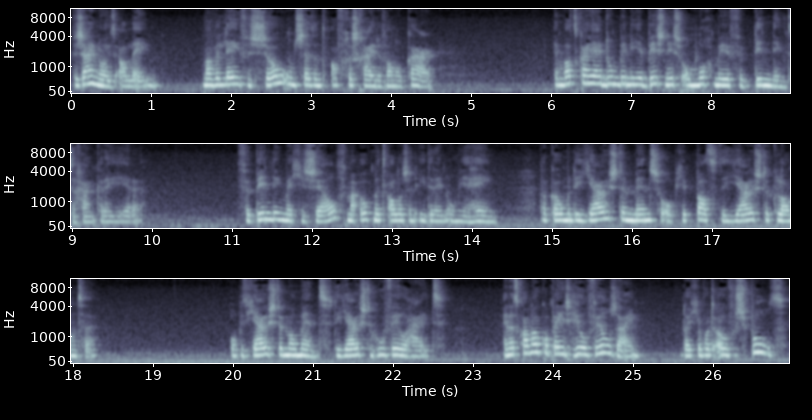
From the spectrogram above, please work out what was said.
We zijn nooit alleen, maar we leven zo ontzettend afgescheiden van elkaar. En wat kan jij doen binnen je business om nog meer verbinding te gaan creëren? Verbinding met jezelf, maar ook met alles en iedereen om je heen. Dan komen de juiste mensen op je pad, de juiste klanten. Op het juiste moment, de juiste hoeveelheid. En het kan ook opeens heel veel zijn. Dat je wordt overspoeld.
